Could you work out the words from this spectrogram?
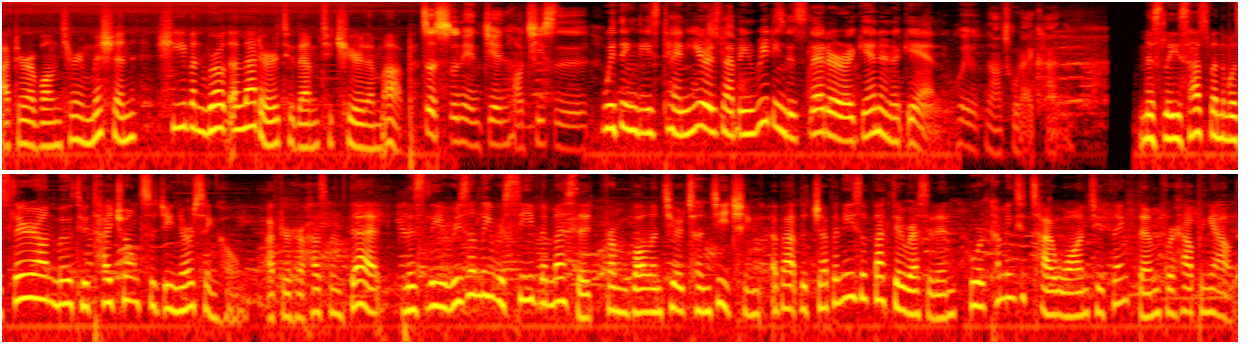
After a volunteering mission, she even wrote a letter to them to cheer them up. Within these 10 years, I've been reading this letter again and again. Ms. Li's husband was later on moved to Taichung Tzu Chi Nursing Home. After her husband's death, Ms. Li recently received a message from volunteer Chen Jiqing about the Japanese affected residents who were coming to Taiwan to thank them for helping out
